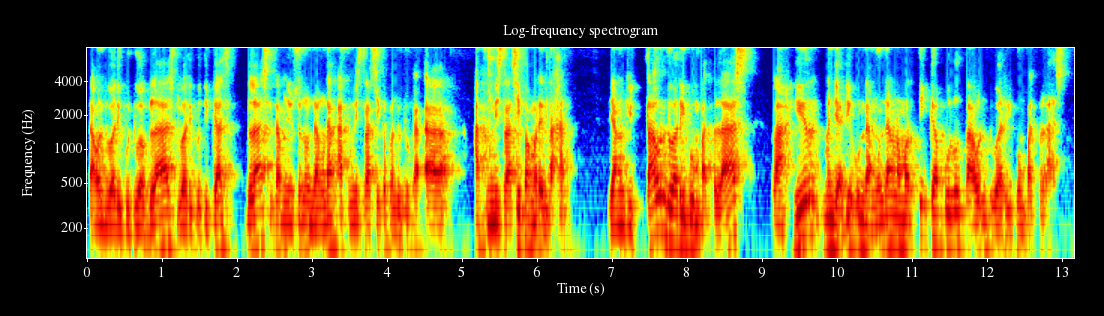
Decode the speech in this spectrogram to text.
Tahun 2012, 2013 kita menyusun undang-undang administrasi kependudukan, eh, administrasi pemerintahan. Yang di tahun 2014 lahir menjadi Undang-Undang Nomor 30 Tahun 2014.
